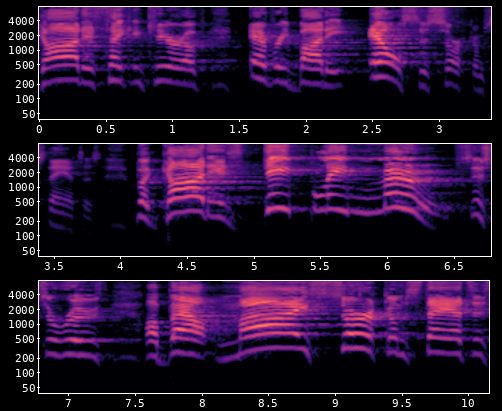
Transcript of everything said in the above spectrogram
God is taking care of everybody else's circumstances. But God is deeply moved, Sister Ruth, about my circumstances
